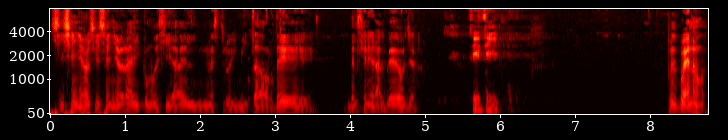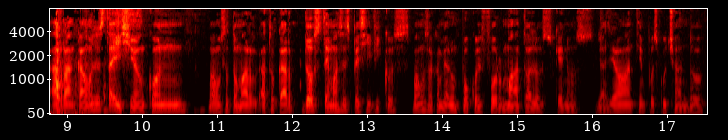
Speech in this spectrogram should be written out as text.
Sí, señor, sí, señor. Ahí, como decía el, nuestro imitador de, del general Bedoya. Sí, sí. Pues bueno, arrancamos esta edición con. Vamos a tomar, a tocar dos temas específicos. Vamos a cambiar un poco el formato a los que nos ya llevaban tiempo escuchando.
